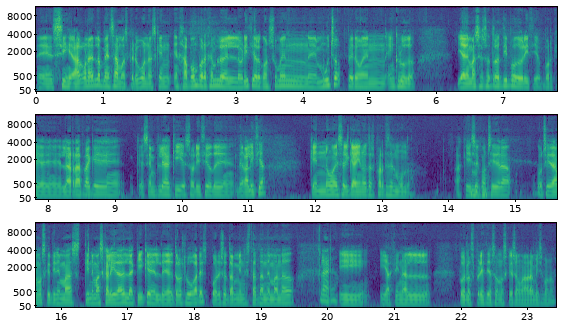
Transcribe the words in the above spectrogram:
Eh, sí, alguna vez lo pensamos, pero bueno, es que en, en Japón, por ejemplo, el oricio lo consumen mucho, pero en, en crudo. Y además es otro tipo de oricio, porque la raza que, que se emplea aquí es oricio de, de Galicia, que no es el que hay en otras partes del mundo. Aquí se considera, consideramos que tiene más, tiene más calidad el de aquí que el de otros lugares, por eso también está tan demandado Claro. y, y al final pues los precios son los que son ahora mismo, ¿no?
